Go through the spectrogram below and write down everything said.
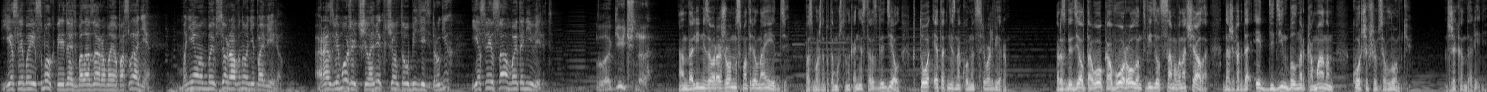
Если бы и смог передать Балазару мое послание, мне он бы все равно не поверил. А разве может человек в чем-то убедить других, если сам в это не верит? Логично. Андалини завороженно смотрел на Эдди, возможно, потому что наконец-то разглядел, кто этот незнакомец с револьвером. Разглядел того, кого Роланд видел с самого начала, даже когда Эдди Дин был наркоманом, корчившимся в ломке. Джек Андалини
